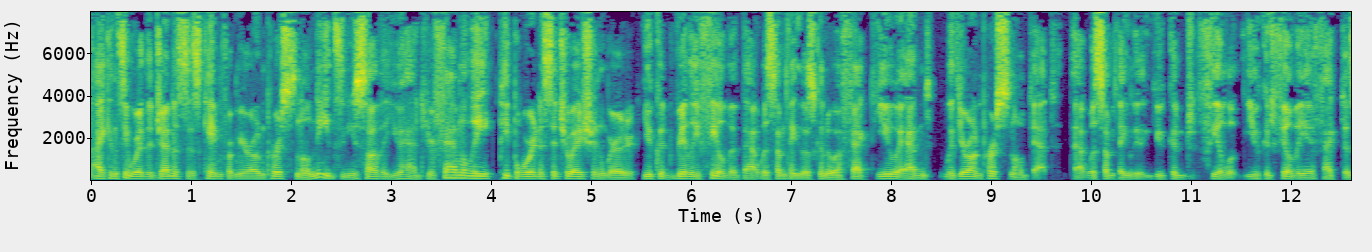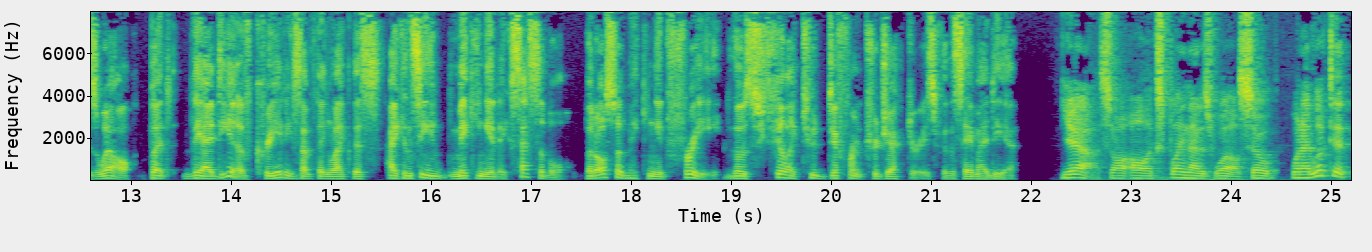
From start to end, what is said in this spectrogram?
I can see where the genesis came from your own personal needs. And you saw that you had your family, people were in a situation where you could really feel that that was something that was going to affect you and with your own personal debt. That was something that you could feel, you could feel the effect as well. But the idea of creating something like this, I can see making it accessible, but also making it free. Those feel like two different trajectories for the same idea. Yeah. So I'll explain that as well. So when I looked at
